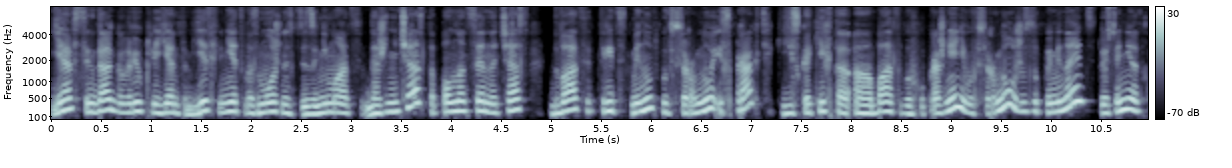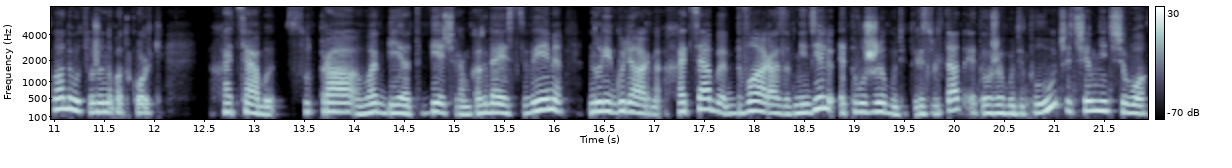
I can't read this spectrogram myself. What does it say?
Я всегда говорю клиентам, если нет возможности заниматься даже не часто, полноценно час, 20-30 минут, вы все равно из практики, из каких-то а, базовых упражнений вы все равно уже запоминаете, то есть они откладываются уже на подкорке хотя бы с утра, в обед, вечером, когда есть время, но регулярно, хотя бы два раза в неделю, это уже будет результат, это уже будет лучше, чем ничего.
